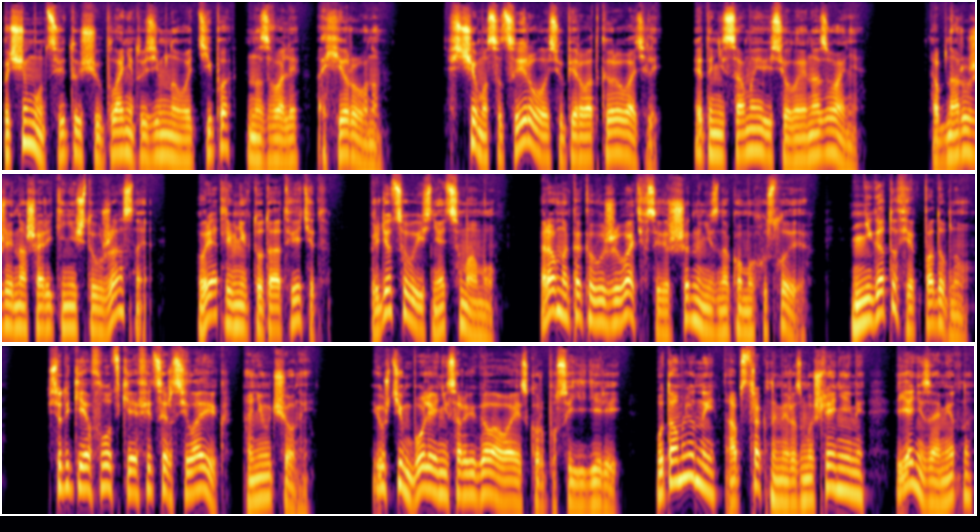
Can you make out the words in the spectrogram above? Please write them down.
почему цветущую планету земного типа назвали Ахероном? С чем ассоциировалось у первооткрывателей? Это не самое веселое название. Обнаружили на шарике нечто ужасное? Вряд ли мне кто-то ответит. Придется выяснять самому. Равно как и выживать в совершенно незнакомых условиях. Не готов я к подобному. Все-таки я флотский офицер-силовик, а не ученый. И уж тем более не сорви голова из корпуса егерей. Утомленный абстрактными размышлениями, я незаметно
